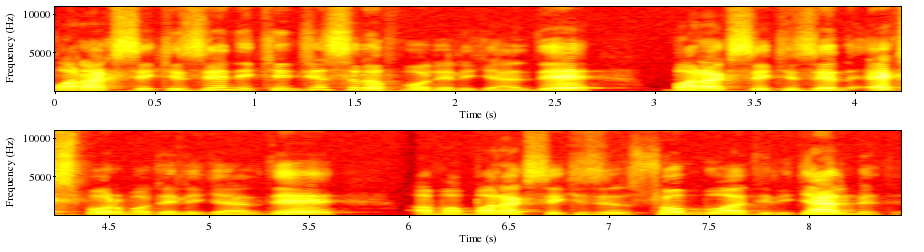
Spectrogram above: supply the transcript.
Barak 8'in ikinci sınıf modeli geldi. Barak 8'in export modeli geldi. Ama Barak 8'in son muadili gelmedi.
